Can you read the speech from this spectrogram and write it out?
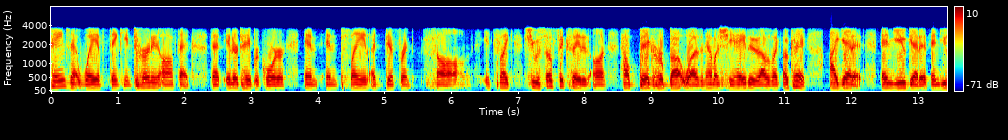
change that way of thinking, turning off that that inner tape recorder and and playing a different song. It's like she was so fixated on how big her butt was and how much she hated it. I was like, okay, I get it, and you get it, and you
